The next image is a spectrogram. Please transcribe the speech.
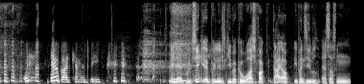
det er jo godt, kan man sige. men øh, politik, øh, Pernille Skipper, kan jo også fuck dig op i princippet. Altså sådan,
